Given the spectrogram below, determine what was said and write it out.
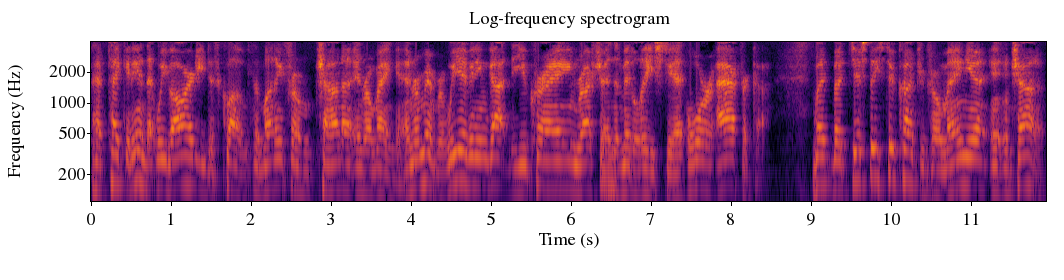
have taken in that we've already disclosed, the money from China and Romania, and remember, we haven't even gotten to Ukraine, Russia, and the Middle East yet, or Africa. But but just these two countries, Romania and, and China,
